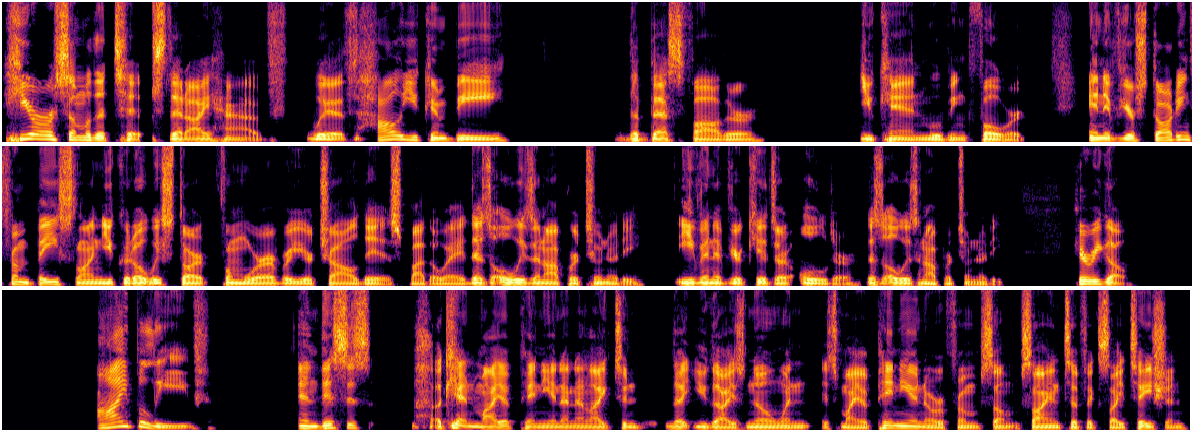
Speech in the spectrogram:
here are some of the tips that I have with how you can be the best father you can moving forward. And if you're starting from baseline, you could always start from wherever your child is, by the way. There's always an opportunity. Even if your kids are older, there's always an opportunity. Here we go. I believe, and this is again my opinion, and I like to let you guys know when it's my opinion or from some scientific citation.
